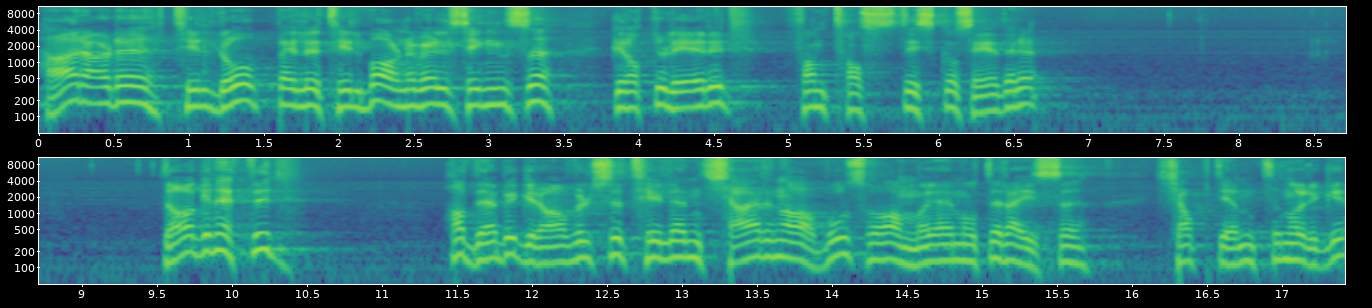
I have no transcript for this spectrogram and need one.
Her er det til dåp eller til barnevelsignelse. Gratulerer. Fantastisk å se dere. Dagen etter hadde jeg begravelse til en kjær nabo, så Anne og jeg måtte reise kjapt hjem til Norge.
